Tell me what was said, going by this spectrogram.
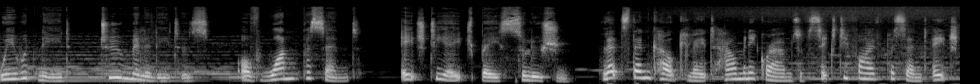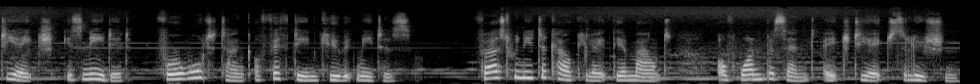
we would need 2 millilitres of 1% HTH base solution. Let's then calculate how many grams of 65% HTH is needed for a water tank of 15 cubic metres. First we need to calculate the amount of 1% HTH solution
